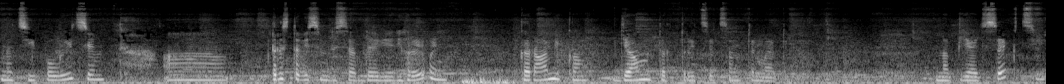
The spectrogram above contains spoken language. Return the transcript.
на цій полиці. 389 гривень. Кераміка, діаметр 30 см. на 5 секцій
